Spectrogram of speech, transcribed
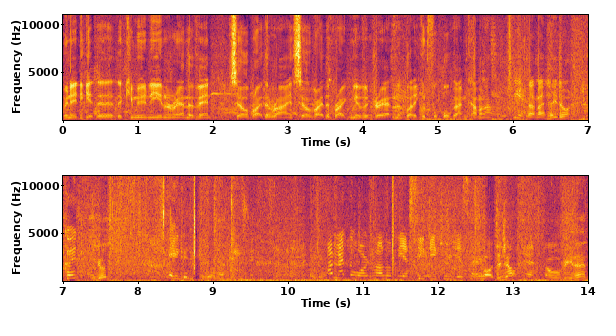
We need to get the, the community in and around the event, celebrate the rain, celebrate the breaking of a drought, and a bloody good football game coming up. Yeah. Hey, mate, how you doing? Good. You good? Hey, good. How you doing, mate? I met the Waratahs at the SCG2 yesterday. Oh, did you? Yeah. How old were you then?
